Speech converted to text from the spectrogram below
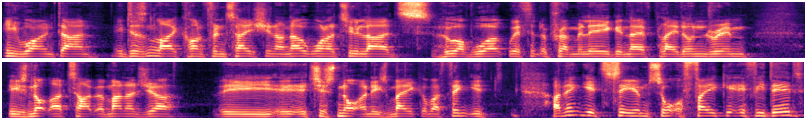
He won't, Dan. He doesn't like confrontation. I know one or two lads who I've worked with at the Premier League and they've played under him. He's not that type of manager. He, it's just not in his makeup. I think you'd, I think you'd see him sort of fake it if he did.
